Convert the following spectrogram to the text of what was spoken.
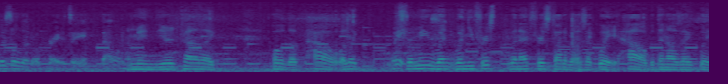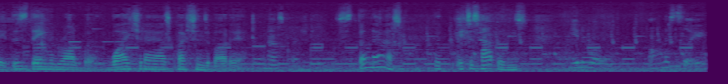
was a little crazy. That one I mean, you're kind of like, hold up, how? Or, Like, Wait. for me, when, when you first when I first thought about, it, I was like, wait, how? But then I was like, wait, this is Danganronpa. Why should I ask questions about it? Don't ask questions. Just don't ask. Like, it just happens. You know, honestly,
